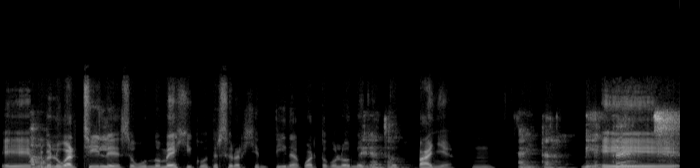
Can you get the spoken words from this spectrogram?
eh, primer lugar Chile, segundo México, tercero Argentina, cuarto Colombia, quinto. España. ¿m? Ahí está, ¿viste? Eh,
